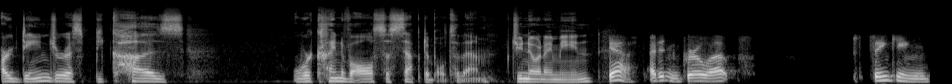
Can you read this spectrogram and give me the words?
are dangerous because we're kind of all susceptible to them. Do you know what I mean? Yeah. I didn't grow up thinking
